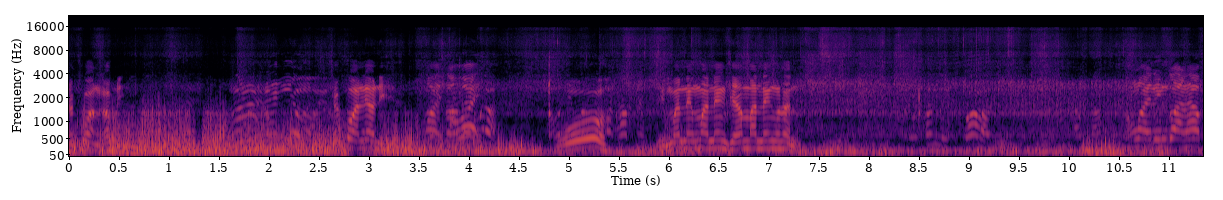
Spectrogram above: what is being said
ชักก้อนครับนี่ชักก้อนแล้วนี่ร้อยสองร้อยโอ้อีกมันหนึ่งมันหนึ่งเสียมันหนึ่งท่านสองร้อยหนึ่งก่อนครับ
